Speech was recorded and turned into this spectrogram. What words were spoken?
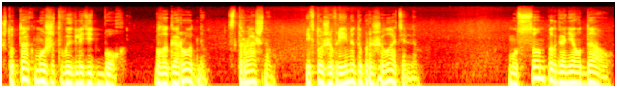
что так может выглядеть Бог, благородным, страшным и в то же время доброжелательным. Муссон подгонял Дау.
